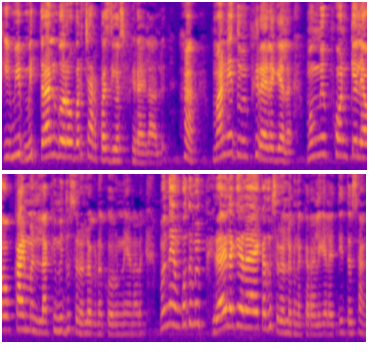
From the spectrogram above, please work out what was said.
की मी मित्रांबरोबर चार पाच दिवस फिरायला आलोय. हां मान्य तुम्ही फिरायला गेला. मग मी फोन केल्यावर काय म्हणला की मी दुसरं लग्न करून येणार आहे? मग नेमकं तुम्ही फिरायला गेलाय का दुसरं लग्न करायला गेलाय? तिथं सांग.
